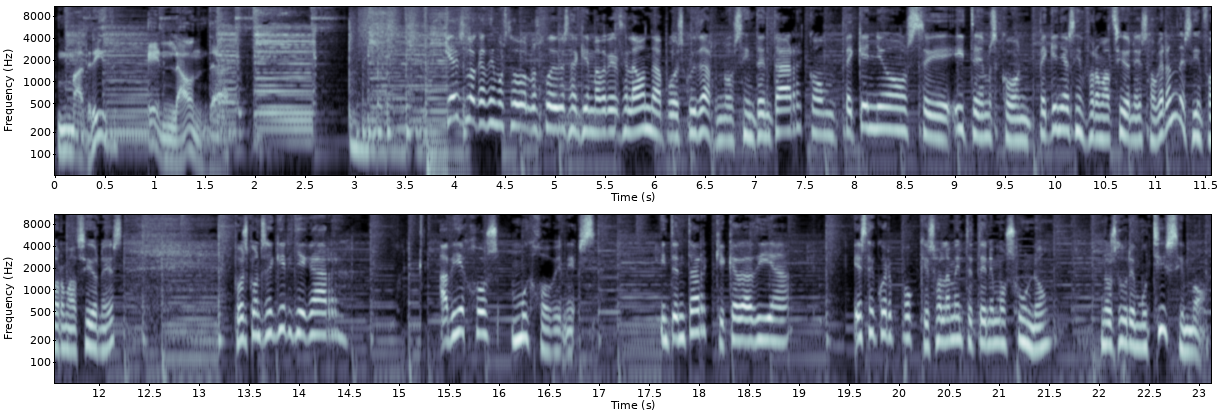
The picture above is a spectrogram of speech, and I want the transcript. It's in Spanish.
Madrid en la onda. ¿Qué es lo que hacemos todos los jueves aquí en Madrid en la Onda? Pues cuidarnos, intentar con pequeños eh, ítems, con pequeñas informaciones o grandes informaciones, pues conseguir llegar a viejos muy jóvenes. Intentar que cada día este cuerpo, que solamente tenemos uno, nos dure muchísimo.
